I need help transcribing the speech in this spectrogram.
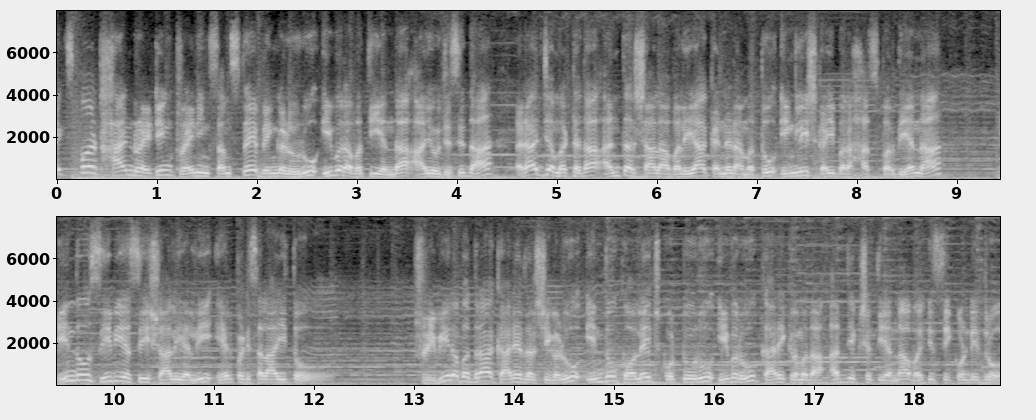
ಎಕ್ಸ್ಪರ್ಟ್ ಹ್ಯಾಂಡ್ ರೈಟಿಂಗ್ ಟ್ರೈನಿಂಗ್ ಸಂಸ್ಥೆ ಬೆಂಗಳೂರು ಇವರ ವತಿಯಿಂದ ಆಯೋಜಿಸಿದ್ದ ರಾಜ್ಯ ಮಟ್ಟದ ಅಂತರ್ಶಾಲಾ ವಲಯ ಕನ್ನಡ ಮತ್ತು ಇಂಗ್ಲಿಷ್ ಕೈಬರಹ ಸ್ಪರ್ಧೆಯನ್ನ ಇಂದು ಸಿಬಿಎಸ್ಇ ಶಾಲೆಯಲ್ಲಿ ಏರ್ಪಡಿಸಲಾಯಿತು. ಶ್ರೀ ವೀರಭದ್ರ ಕಾರ್ಯದರ್ಶಿಗಳು ಇಂದು ಕಾಲೇಜ್ ಕೊಟ್ಟೂರು ಇವರು ಕಾರ್ಯಕ್ರಮದ ಅಧ್ಯಕ್ಷತೆಯನ್ನ ವಹಿಸಿಕೊಂಡಿದ್ರು.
